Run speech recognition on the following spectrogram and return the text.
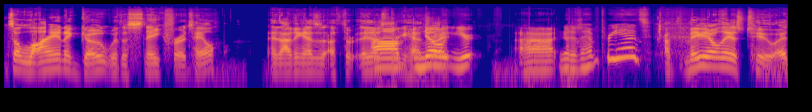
It's a lion, a goat with a snake for a tail, and I think it has a th- it has Um, three heads. no, right? you're. Uh, no, does it have three heads? Th- maybe it only has two. I,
